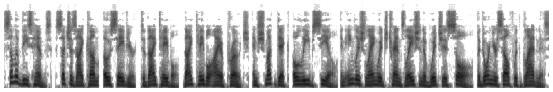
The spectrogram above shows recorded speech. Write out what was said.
Some of these hymns, such as I Come, O Saviour, to Thy Table, Thy Table I Approach, and Schmücke dich, o liebe Seele an English-language translation of which is Soul, Adorn Yourself with Gladness,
